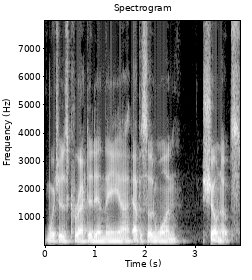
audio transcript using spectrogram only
which is corrected in the uh, episode one show notes.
